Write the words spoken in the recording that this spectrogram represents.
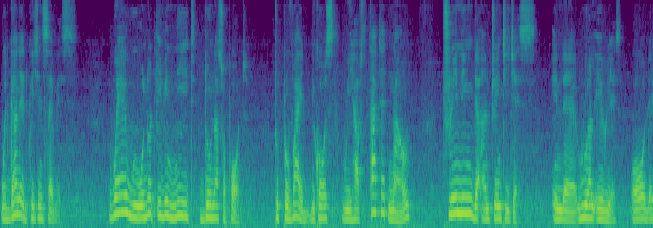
with Ghana Education Service where we will not even need donor support to provide because we have started now training the untrained teachers in the rural areas or the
